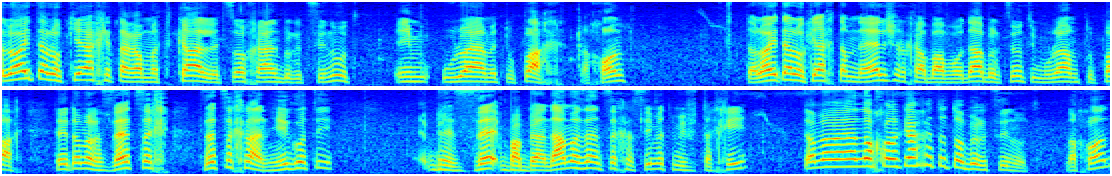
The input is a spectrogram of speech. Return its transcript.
לא היית לוקח את הרמטכ"ל לצורך העניין ברצינות אם הוא לא היה מטופח, נכון? אתה לא היית לוקח את המנהל שלך בעבודה ברצינות אם הוא לא היה מטופח. אתה היית אומר, זה צריך, זה צריך להנהיג אותי? בזה, בבן אדם הזה אני צריך לשים את מבטחי? אתה אומר, אני לא יכול לקחת אותו ברצינות, נכון?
